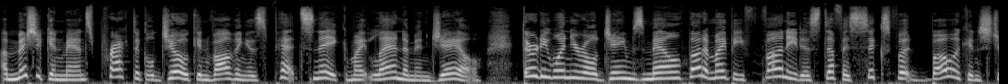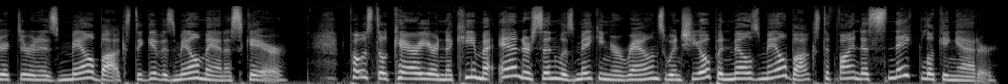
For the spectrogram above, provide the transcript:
A Michigan man's practical joke involving his pet snake might land him in jail. 31 year old James Mell thought it might be funny to stuff a six foot boa constrictor in his mailbox to give his mailman a scare. Postal carrier Nakima Anderson was making her rounds when she opened Mel's mailbox to find a snake looking at her.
